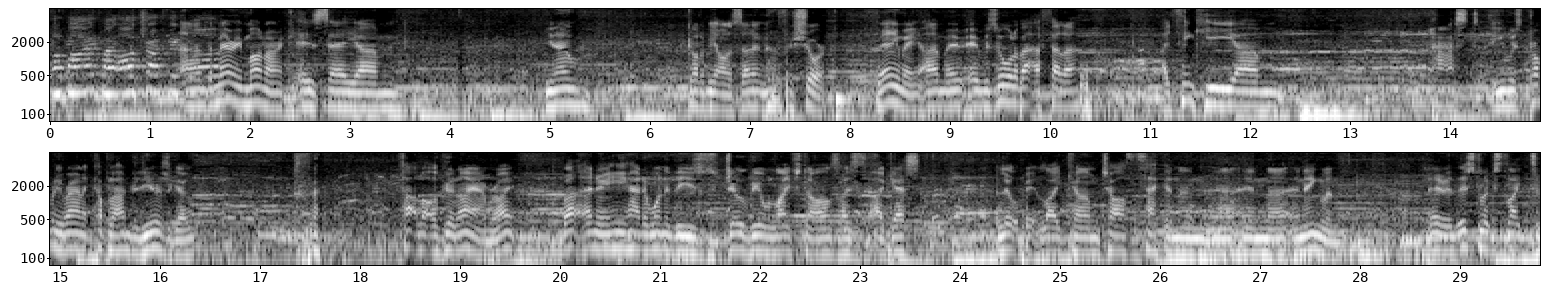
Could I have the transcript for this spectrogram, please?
Abide by all traffic And the Merrie Monarch is a, um, you know, gotta be honest, I don't know for sure. But anyway, um, it, it was all about a fella. I think he um, passed, he was probably around a couple of hundred years ago. Fat lot of good I am, right? But anyway, he had one of these jovial lifestyles, I guess, a little bit like um, Charles II in, uh, in, uh, in England. Anyway, this looks like to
